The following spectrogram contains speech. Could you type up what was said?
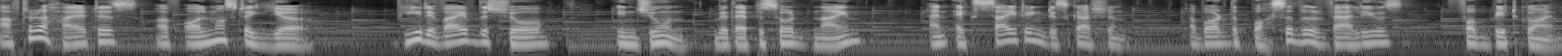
After a hiatus of almost a year, we revived the show in June with episode 9 an exciting discussion about the possible values for Bitcoin,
